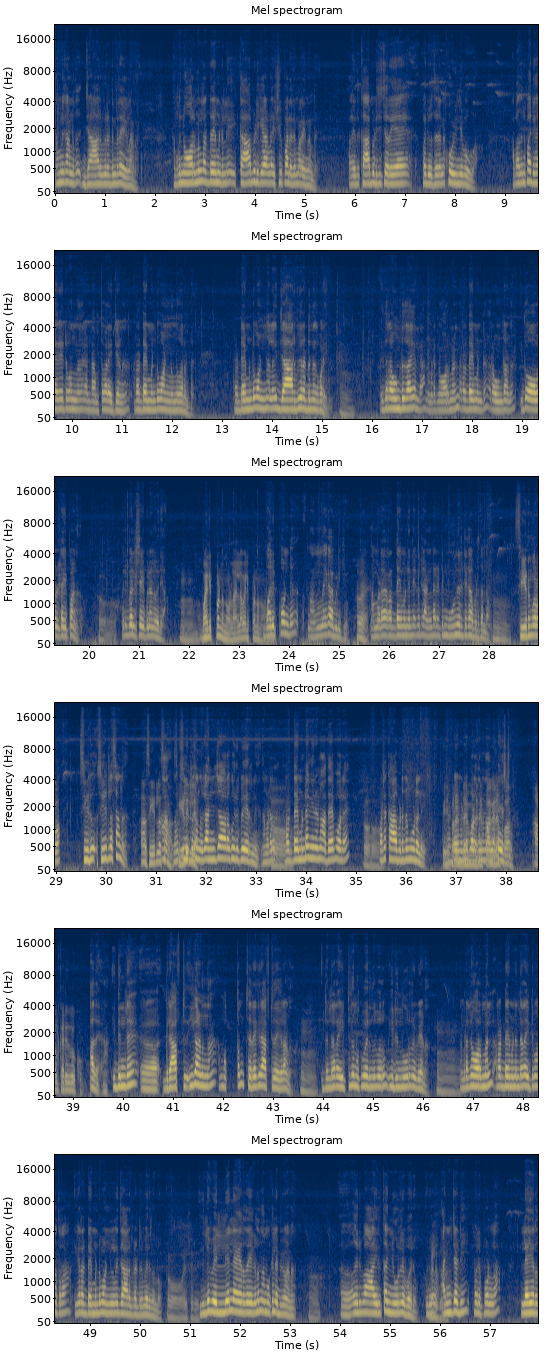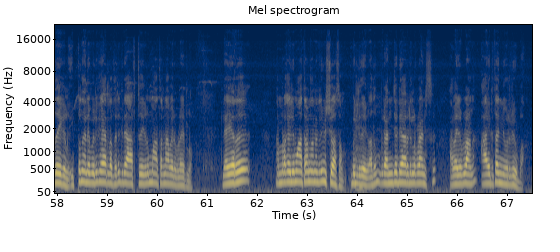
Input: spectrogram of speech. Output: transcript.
നമ്മൾ കാണുന്നത് ജാർവി റെഡിന്റെ തൈകളാണ്. നമുക്ക് നോർമൽ റെഡ് ഡയമണ്ടിൽ ഈ കാ പിടിക്കാനുള്ള ഇഷ്യൂ പലരും പറയുന്നുണ്ട്. അതായത് കാ പിടിച്ച് ചെറിയ പരുവത്തിൽ തന്നെ കൊഴിഞ്ഞു പോവുക. അപ്പോൾ അതിന് പരിഹാരമായിട്ട് വന്ന രണ്ടാമത്തെ വെറൈറ്റിയാണ് റെഡ് ഡയമണ്ട് വൺ എന്ന് പറഞ്ഞിട്ട്. റെഡ് ഡയമണ്ട് വൺ അല്ലെങ്കിൽ ജാർവി റെഡ് എന്നൊക്കെ പറയും. ഇത് റൗണ്ട് കായല്ല നമ്മുടെ നോർമൽ റെഡ് ഡയമണ്ട് റൗണ്ടാണ് ഇത് ഓവൽ ടൈപ്പാണ് ഒരു ബെൽ ഷേപ്പിലാണ് വരിക. വലിപ്പമുണ്ടെന്നുള്ളു നല്ല വലിപ്പമുണ്ടെന്നു വലിപ്പമുണ്ട് നന്നായി കാ പിടിക്കും. നമ്മുടെ റെഡ് ഡയമണ്ടിന്റെ ഒരു രണ്ടരട്ടി മൂന്നിരട്ടി കാ പിടുത്തുണ്ടാവും സീഡും കുറവാ? സീഡ് സീഡ്ലെസ് ആണ്. സീഡ്ലെസ് ആണ്. സീഡ്ലെസ് ആണ്. ഒരു അഞ്ചാറ് കുരു പേരിന്. നമ്മുടെ റെഡ് ഡയമണ്ട് എങ്ങനെയാണോ അതേപോലെ പക്ഷെ കാപിടുത്തം ടേസ്റ്റും ആൾക്കാർ ഇത് വെക്കും. അതെ ഇതിന്റെ ഗ്രാഫ്റ്റ് ഈ കാണുന്ന മൊത്തം ചെറിയ ഗ്രാഫ്റ്റ് തൈകളാണ്. ഇതിന്റെ റേറ്റ് നമുക്ക് വരുന്നത് വെറും ഇരുന്നൂറ് രൂപയാണ്. നമ്മുടെ നോർമൽ റെഡ് ഡയമണ്ടിന്റെ റേറ്റ് മാത്രമേ ഈ റെഡ് ഡയമണ്ട് വണ്ണിൽ ജാർ റെഡിന് വരുന്നുള്ളൂ. ഇതിന്റെ വലിയ ലെയർ തൈകൾ നമുക്ക് ലഭ്യമാണ്. അതൊരു ആയിരത്തി അഞ്ഞൂറ് രൂപ വരും. ഒരു അഞ്ചടി വലുപ്പമുള്ള ലെയർ തൈകൾ. ഇപ്പോൾ നിലവിൽ കേരളത്തിൽ ഗ്രാഫ്റ്റ് തൈകൾ മാത്രമാണ് അവൈലബിൾ ആയിട്ടുള്ളൂ. ലെയർ നമ്മുടെ കയ്യിൽ മാത്രമാണ് വിശ്വാസം. വലിയ തൈകൾ. അതും ഒരു അഞ്ചടി ആറടിയുള്ള പ്ലാന്റ്സ് അവൈലബിൾ ആണ്. ആയിരത്തി അഞ്ഞൂറ് രൂപ.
